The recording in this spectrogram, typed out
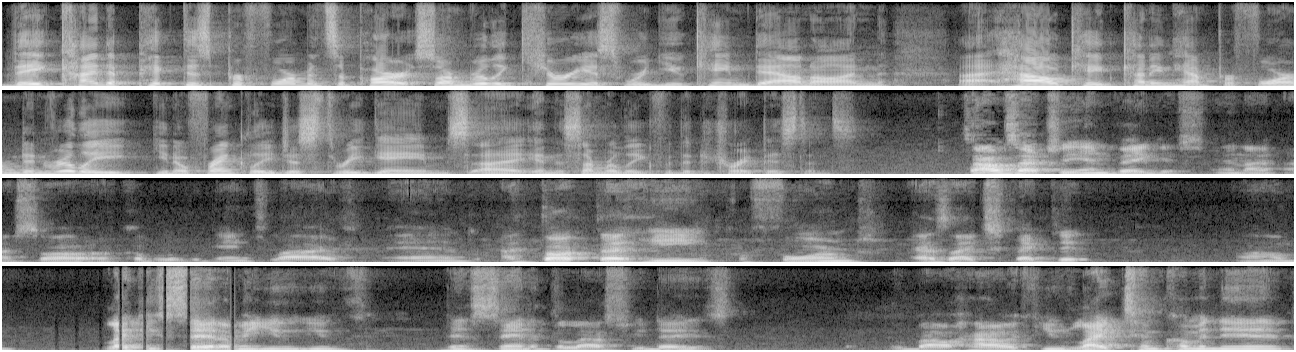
they kind of picked his performance apart. So I'm really curious where you came down on uh, how Cade Cunningham performed, and really, you know, frankly, just three games uh, in the summer league for the Detroit Pistons. So I was actually in Vegas, and I, I saw a couple of the games live, and I thought that he performed as I expected. Um, like you said, I mean, you you've been saying it the last few days about how if you liked him coming in,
